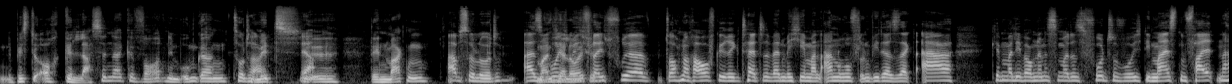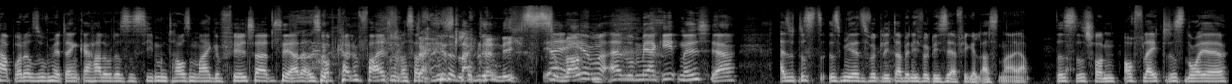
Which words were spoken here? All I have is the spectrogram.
Bist du auch gelassener geworden im Umgang Total. mit Ja. äh, den Macken? Absolut. Also wo Mancher ich mich Leute? vielleicht früher doch noch aufgeregt hätte, wenn mich jemand anruft und wieder sagt, ah, Kimberly, warum nimmst du mal das Foto, wo ich die meisten Falten habe oder so, und mir denke, hallo, das ist 7000 Mal gefiltert, ja, da ist überhaupt keine Falte, was hast Da du ist leider Problem? nichts ja, zu machen. Eben, also mehr geht nicht, ja. Also das ist mir jetzt wirklich, da bin ich wirklich sehr viel gelassener, ja. Das ist schon auch vielleicht das neue,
